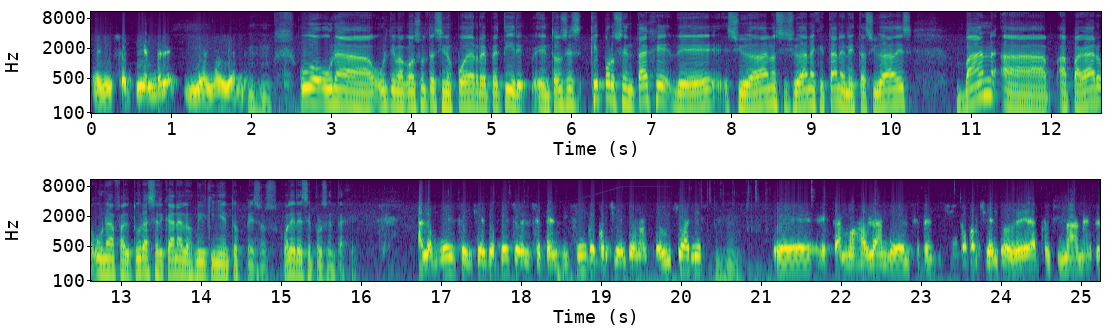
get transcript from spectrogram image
en septiembre y en noviembre. Hubo una última consulta, si nos puede repetir. Entonces, ¿qué porcentaje de ciudadanos y ciudadanas que están en estas ciudades van a, pagar una factura cercana a los 1.500 pesos? ¿Cuál era ese porcentaje? A los 1.600 pesos, el 75% de nuestros usuarios. Eh, estamos hablando del 75% de aproximadamente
